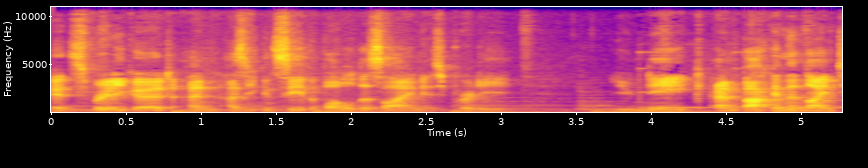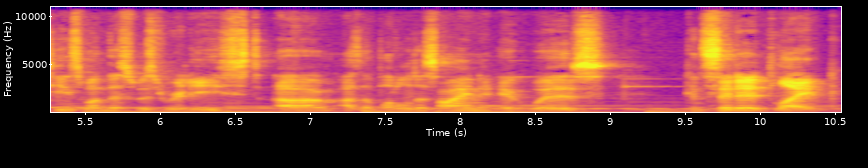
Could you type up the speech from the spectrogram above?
it's really good. And as you can see, the bottle design is pretty unique. And back in the 90s when this was released um, as a bottle design, it was considered like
